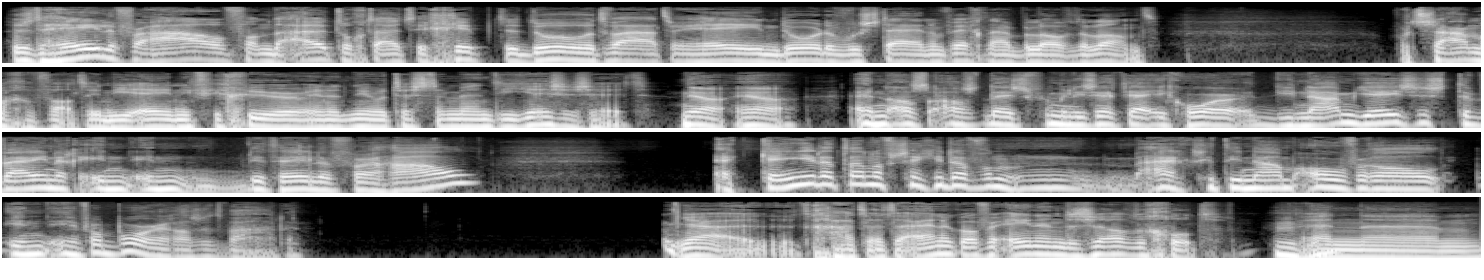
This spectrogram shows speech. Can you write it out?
Dus het hele verhaal van de uittocht uit Egypte... door het water heen, door de woestijn op weg naar het beloofde land... wordt samengevat in die ene figuur in het Nieuwe Testament die Jezus heet. Ja, ja. En als, als deze familie zegt, ja, ik hoor die naam Jezus te weinig in, in dit hele verhaal... Erken je dat dan of zeg je dan van... Mm, eigenlijk zit die naam overal in, in verborgen als het ware? Ja, het gaat uiteindelijk over één en dezelfde God. Mhm. En ehm,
